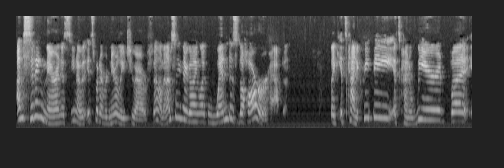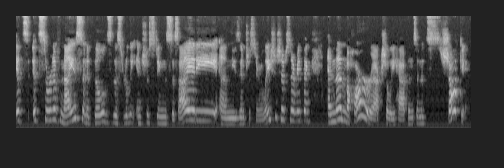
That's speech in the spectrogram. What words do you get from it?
I'm sitting there, and it's you know it's whatever nearly a two hour film, and I'm sitting there going like, when does the horror happen? Like it's kind of creepy it's kind of weird but it's it's sort of nice and it builds this really interesting society and these interesting relationships and everything. And then the horror actually happens and it's shocking.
